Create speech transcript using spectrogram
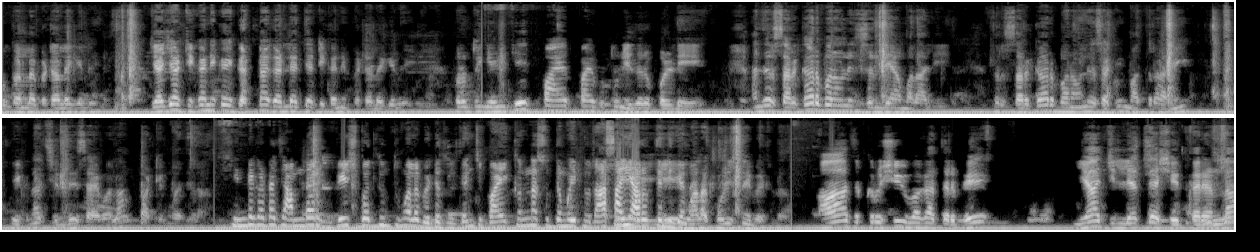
लोकांना भेटायला गेले. ज्या ज्या ठिकाणी काही घटना घडल्या त्या ठिकाणी भेटायला गेले. परंतु यांचेच पायात पाय गुंतून हे जर पडले आणि जर सरकार बनवण्याची संधी आम्हाला आली तर सरकार बनवण्यासाठी मात्र आम्ही एकनाथ शिंदे साहेबाला पाठिंबा दिला. शिंदे गटाचे आमदार वेश बदलून तुम्हाला भेटत होते. त्यांची बायकांना सुद्धा माहीत नव्हतं. असाही आरोप त्यांनी केला. मला कोणीच नाही भेटलं. आज कृषी विभागातर्फे या जिल्ह्यातल्या शेतकऱ्यांना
